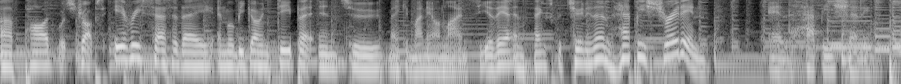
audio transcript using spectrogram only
uh, pod, which drops every Saturday, and we'll be going deeper into making money online. See you there, and thanks for tuning in. Happy shredding and happy shedding.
